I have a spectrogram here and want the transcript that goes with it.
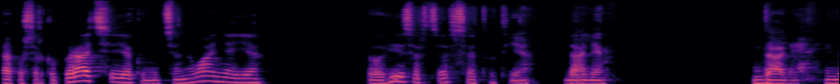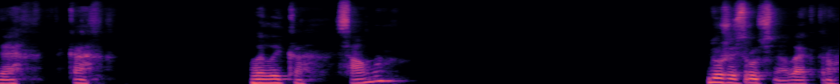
Також рекуперація кондиціонування є, телевізор, це все тут є. Далі. Далі йде така велика сауна. Дуже зручно електро.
